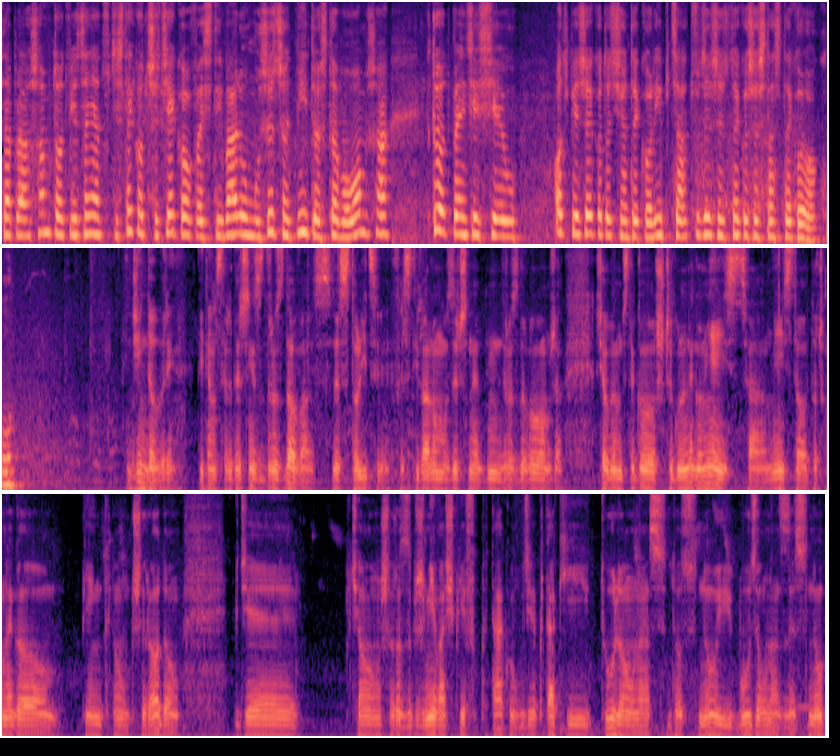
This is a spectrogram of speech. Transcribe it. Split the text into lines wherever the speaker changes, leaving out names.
Zapraszam do odwiedzenia 23 Festiwalu Muzyczne Dni Drostowo-Łomża, który odbędzie się od 1 do 10 lipca 2016 roku.
Dzień dobry. Witam serdecznie z Drozdowa, ze stolicy Festiwalu Muzyczne Dni Drozdowo-Łomża. Chciałbym z tego szczególnego miejsca, miejsca otoczonego piękną przyrodą, gdzie wciąż rozbrzmiewa śpiew ptaków, gdzie ptaki tulą nas do snu i budzą nas ze snu,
